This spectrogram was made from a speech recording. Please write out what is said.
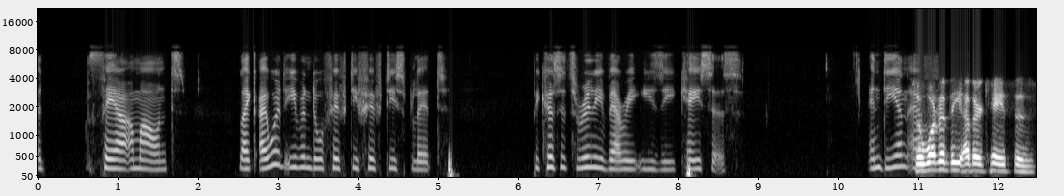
a fair amount. Like I would even do 50 50 split because it's really very easy cases. And DNF, So, what are the other cases?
